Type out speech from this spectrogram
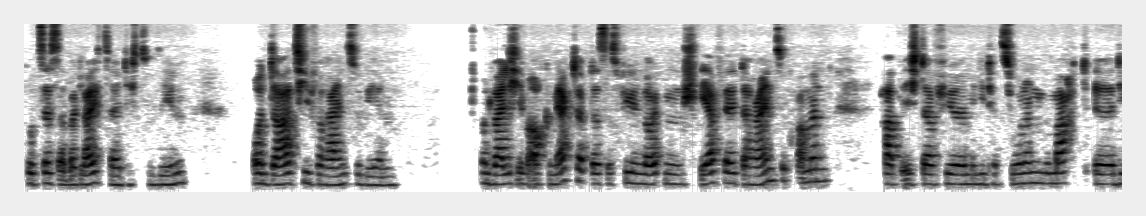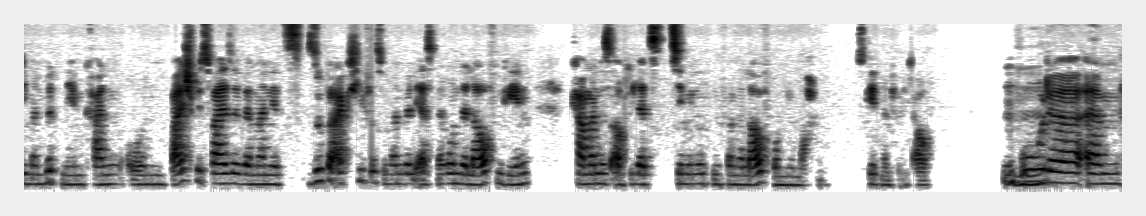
Prozess aber gleichzeitig zu sehen und da tiefer reinzugehen. Und weil ich eben auch gemerkt habe, dass es vielen Leuten schwerfällt, da reinzukommen, habe ich dafür Meditationen gemacht, äh, die man mitnehmen kann. Und beispielsweise, wenn man jetzt super aktiv ist und man will erst eine Runde laufen gehen, kann man das auch die letzten zehn Minuten von der Laufrunde machen. Das geht natürlich auch. Mhm. Oder ähm,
